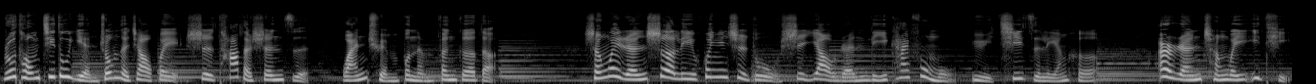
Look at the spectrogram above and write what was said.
如同基督眼中的教会是他的身子，完全不能分割的。神为人设立婚姻制度，是要人离开父母，与妻子联合，二人成为一体。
